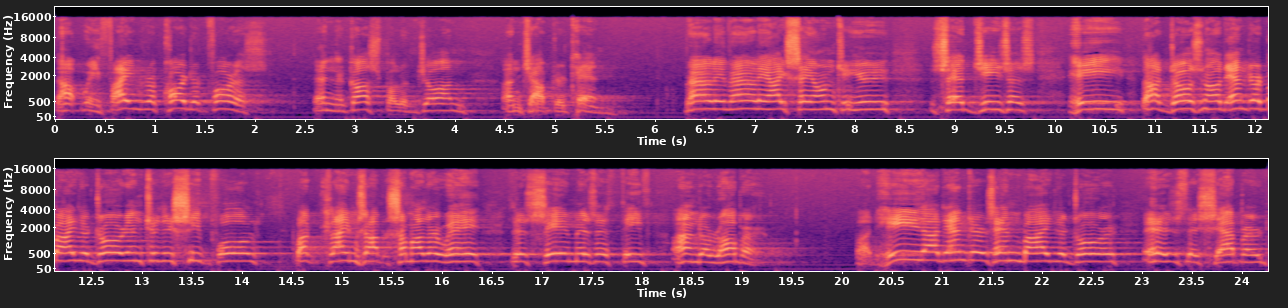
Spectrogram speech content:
that we find recorded for us in the Gospel of John and chapter 10. Verily, verily, I say unto you, said Jesus, he that does not enter by the door into the sheepfold, but climbs up some other way, the same is a thief and a robber. But he that enters in by the door is the shepherd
